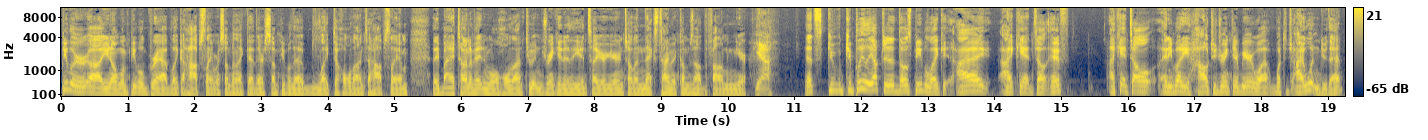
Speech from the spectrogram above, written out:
people are uh, you know when people grab like a Hopslam or something like that there are some people that like to hold on to Hopslam they buy a ton of it and will hold on to it and drink it the entire year until the next time it comes out the following year yeah that's completely up to those people like i i can't tell if I can't tell anybody how to drink their beer. What what to, I wouldn't do that.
